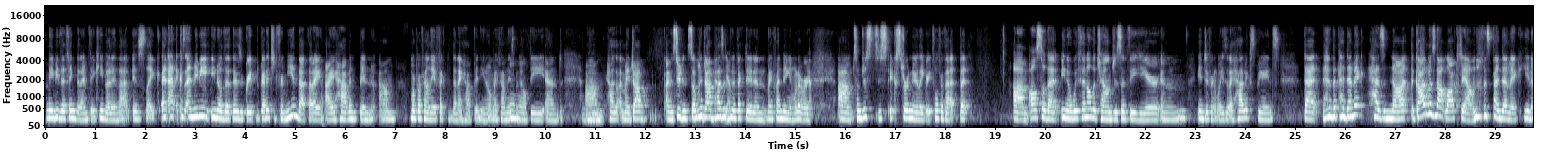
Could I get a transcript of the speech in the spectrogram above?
maybe the thing that I'm thinking about in that is like, and because and, maybe you know that there's a great gratitude for me in that that I I haven't been um, more profoundly affected than I have been. You know, my family's been healthy and um, has my job. I'm a student, so my job hasn't Yeah. been affected, and my funding and whatever. Yeah. Um, so I'm just, just extraordinarily grateful for that. But um, also that you know within all the challenges of the year and in different ways that I have experienced that the pandemic has not the God was not locked down this pandemic you know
